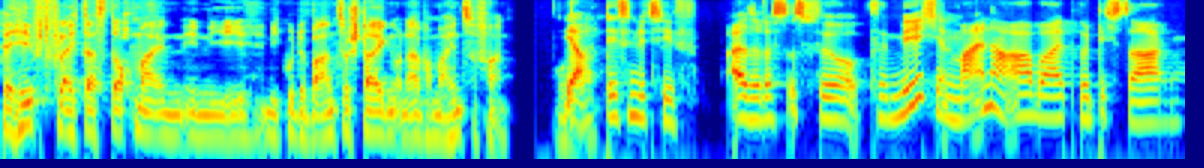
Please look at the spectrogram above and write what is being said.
da hilft vielleicht das doch mal in, in, die, in die gute Bahn zu steigen und einfach mal hinzufahren. Oder? Ja, definitiv. Also das ist für, für mich in meiner Arbeit, würde ich sagen,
